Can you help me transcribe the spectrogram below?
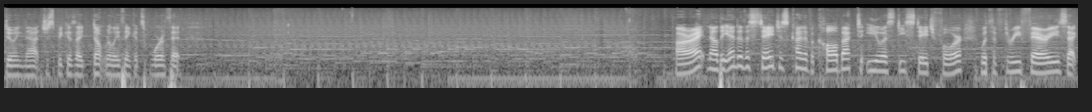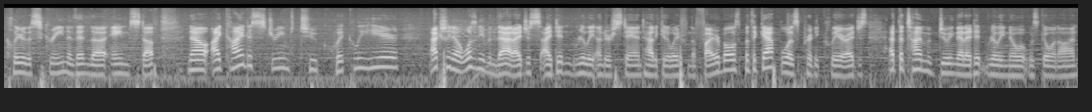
doing that just because I don't really think it's worth it. Alright, now the end of the stage is kind of a callback to EOSD Stage 4 with the three fairies that clear the screen and then the aim stuff. Now, I kind of streamed too quickly here. Actually, no, it wasn't even that. I just, I didn't really understand how to get away from the fireballs, but the gap was pretty clear. I just, at the time of doing that, I didn't really know what was going on.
